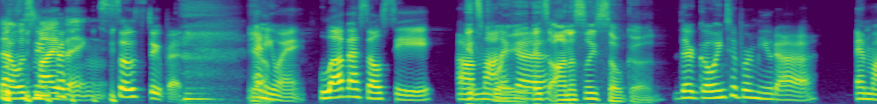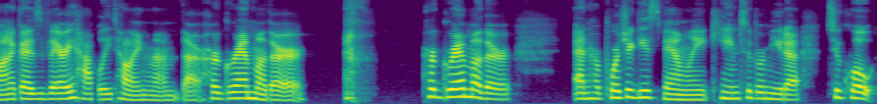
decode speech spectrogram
That was my thing. So stupid. Yeah. Anyway, love SLC. Um, it's Monica, great. It's honestly so good. they're going to Bermuda, and Monica is very happily telling them that her grandmother, her grandmother, and her Portuguese family came to Bermuda to quote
